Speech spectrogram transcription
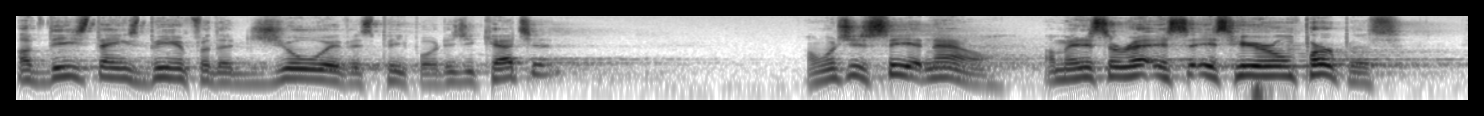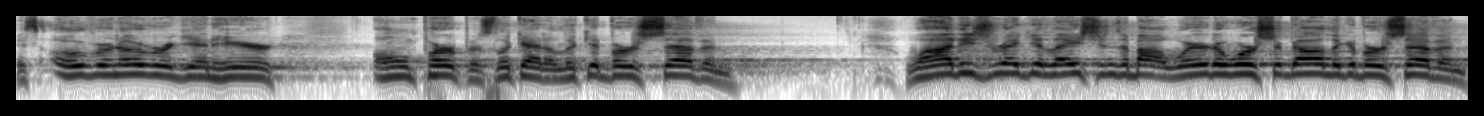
of these things being for the joy of his people. Did you catch it? I want you to see it now. I mean, it's, a, it's, it's here on purpose. It's over and over again here on purpose. Look at it. Look at verse 7. Why these regulations about where to worship God? Look at verse 7.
